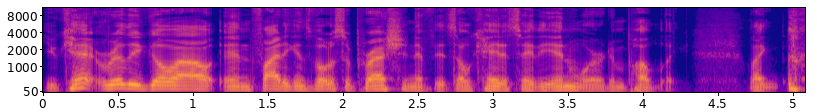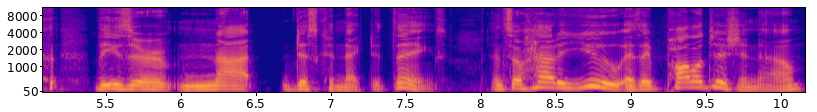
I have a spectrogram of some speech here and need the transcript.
You can't really go out and fight against voter suppression if it's okay to say the N word in public. Like, these are not disconnected things. And so, how do you, as a politician now,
